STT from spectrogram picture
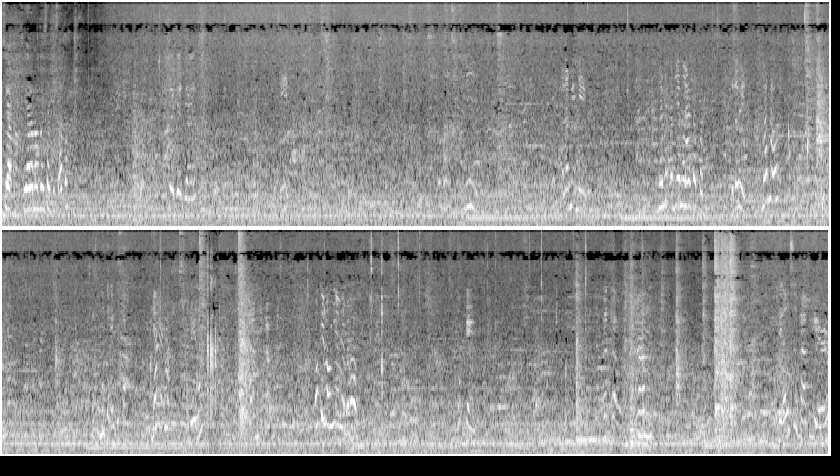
Siya, siya naman ba yung sagit? Okay guys. Alam ini. Lamit ni. Alam ni kamu. Okey, long yang dah. Okey. Betul. Um, they also have here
